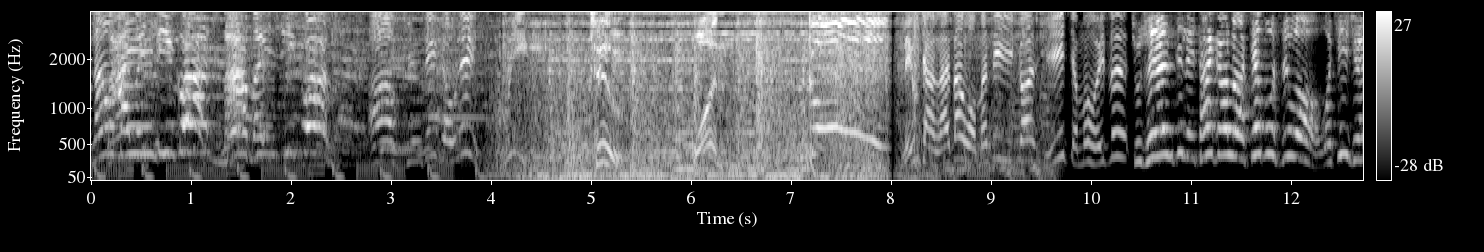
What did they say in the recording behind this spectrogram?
拿回七冠，拿回七冠。好，请听口令。Three, two, one, go! 刘展来到我们第一关，咦，怎么回事？主持人，这里太高了，跳不死我，我弃权。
